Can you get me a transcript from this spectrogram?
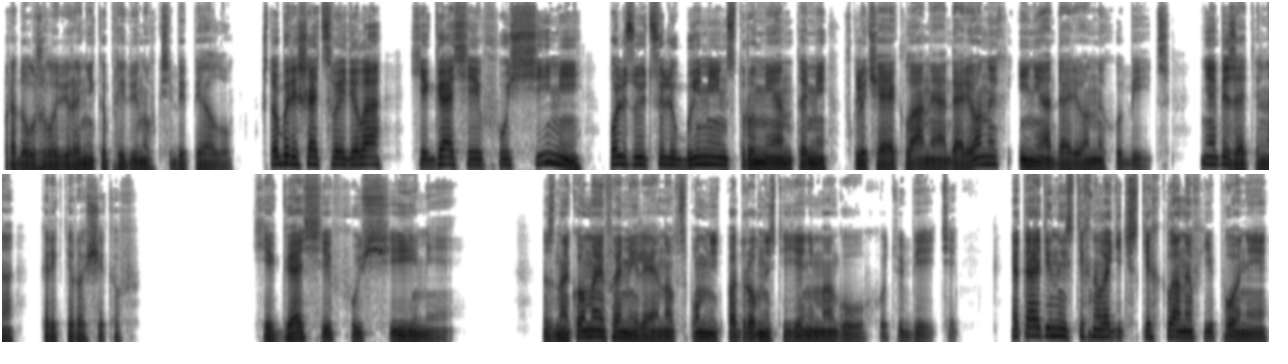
продолжила Вероника, придвинув к себе пиалу. Чтобы решать свои дела, Хигаси Фусими пользуются любыми инструментами, включая кланы одаренных и неодаренных убийц. Не обязательно корректировщиков. Хигаси Фусими. Знакомая фамилия, но вспомнить подробности я не могу, хоть убейте. Это один из технологических кланов Японии,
